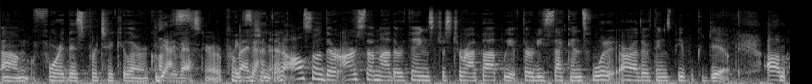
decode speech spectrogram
um, for this particular cardiovascular yes, prevention. Exactly. And also there are some other things, just to wrap up, we have 30 seconds. What are other things people could do? Um,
